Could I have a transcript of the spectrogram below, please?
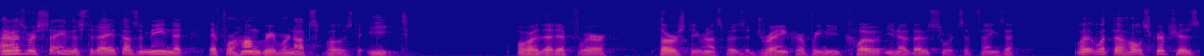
And as we're saying this today, it doesn't mean that if we're hungry, we're not supposed to eat, or that if we're thirsty, we're not supposed to drink, or if we need clothes, you know, those sorts of things. Uh, what, what the whole scripture is,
